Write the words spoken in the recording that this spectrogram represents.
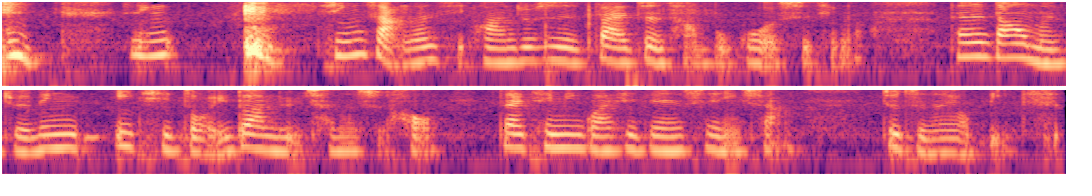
欣 欣赏跟喜欢就是再正常不过的事情了。但是当我们决定一起走一段旅程的时候，在亲密关系这件事情上，就只能有彼此。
